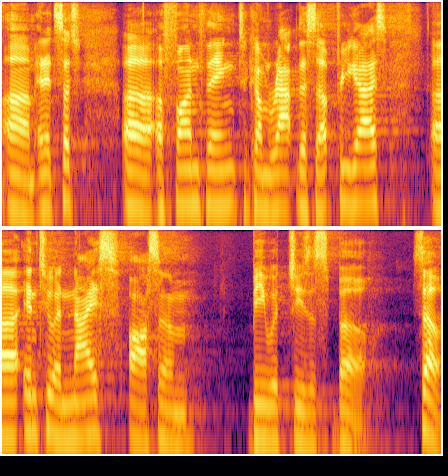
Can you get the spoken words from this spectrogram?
Um, and it's such uh, a fun thing to come wrap this up for you guys uh, into a nice, awesome Be with Jesus bow. So,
